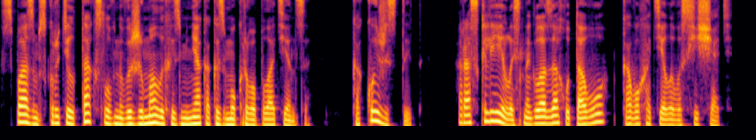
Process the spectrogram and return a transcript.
Спазм скрутил так, словно выжимал их из меня, как из мокрого полотенца. Какой же стыд. Расклеилась на глазах у того, кого хотела восхищать.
